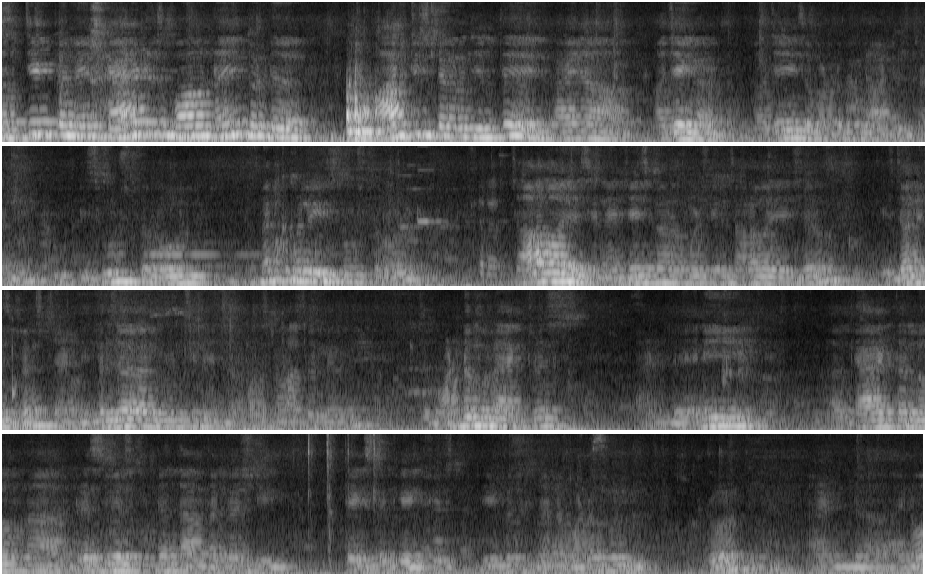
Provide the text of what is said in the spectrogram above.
సబ్జెక్ట్ అనేది క్యారెక్టర్స్ బాగున్నాయి బట్ ఆర్టిస్ట్ ఎవరు చెప్తే ఆయన అజయ్ గారు. అజయ్ ఇస్ వండర్ఫుల్ ఆర్టిస్ట్ అండి. ఈ సూట్స్ ద రోల్ మెక్కబుల్ ఈ సూట్స్ ద రోల్ చాలా బాగా చేశారు. నేను చేసిన రెండు సీన్ చాలా బాగా చేశారు. Is done is best and Indraja గారి గురించి నేను చెప్పాల్సిన అవసరం లేదు. వండర్ఫుల్ యాక్ట్రెస్ అండ్ ఎనీ క్యారెక్టర్లో ఉన్న డ్రెస్ వేసుకుంటే దాని తగ్గ షీ టేక్స్ ద కేక్ దీంట్లో wonderful done wonderful role and I know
